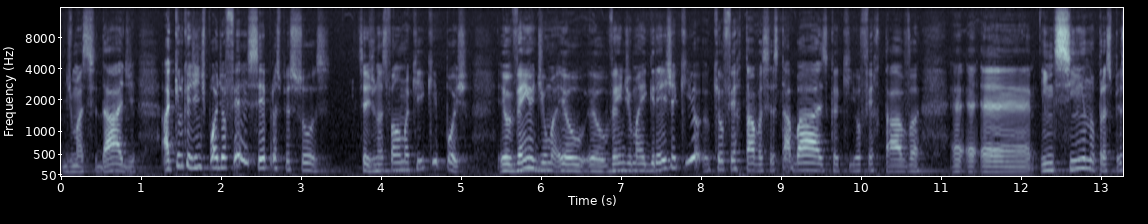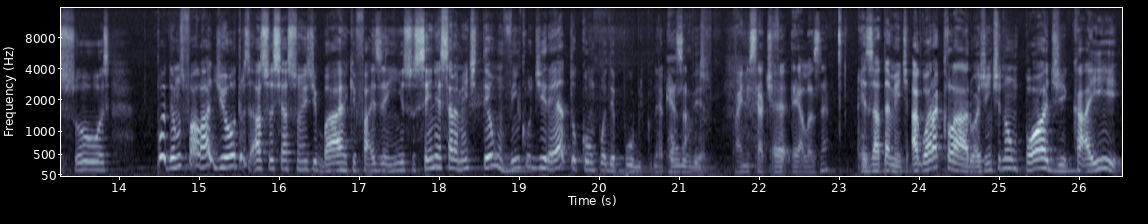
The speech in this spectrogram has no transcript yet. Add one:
de uma cidade, aquilo que a gente pode oferecer para as pessoas. Ou seja, nós falamos aqui que, poxa, eu venho de uma, eu, eu venho de uma igreja que, que ofertava cesta básica, que ofertava é, é, é ensino para as pessoas. Podemos falar de outras associações de bairro que fazem isso sem necessariamente ter um vínculo direto com o poder público, né, com Exato. o governo. A iniciativa é, delas, né? Exatamente. Agora, claro, a gente não pode cair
